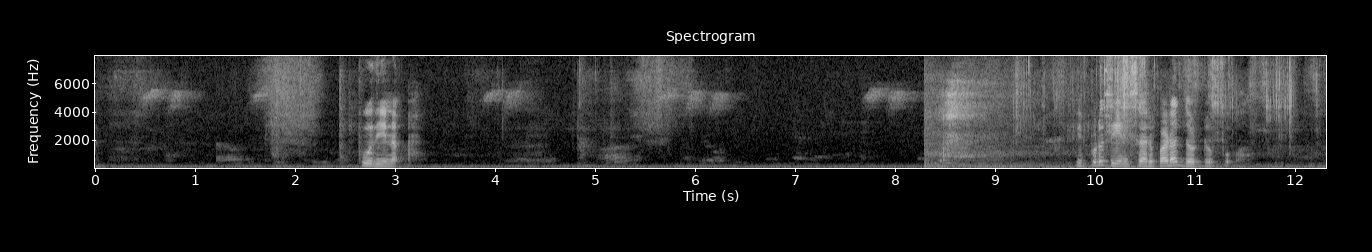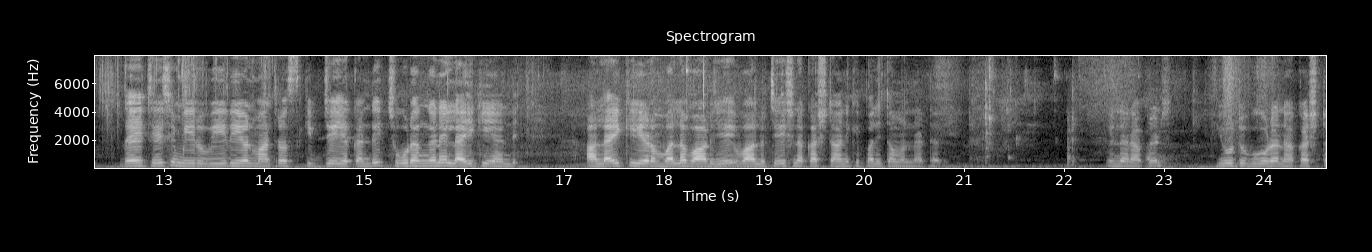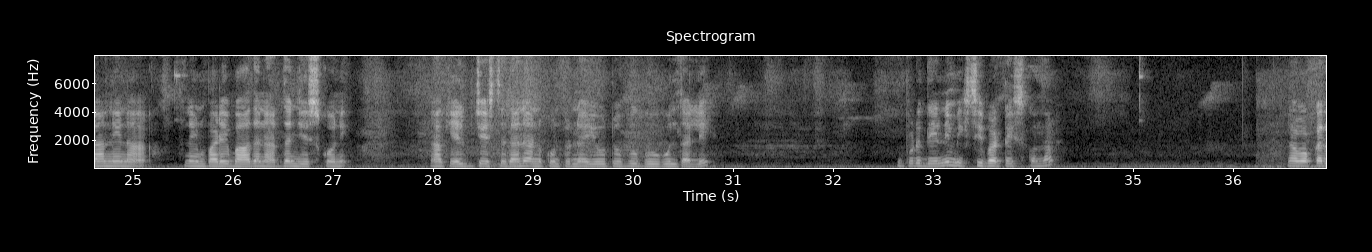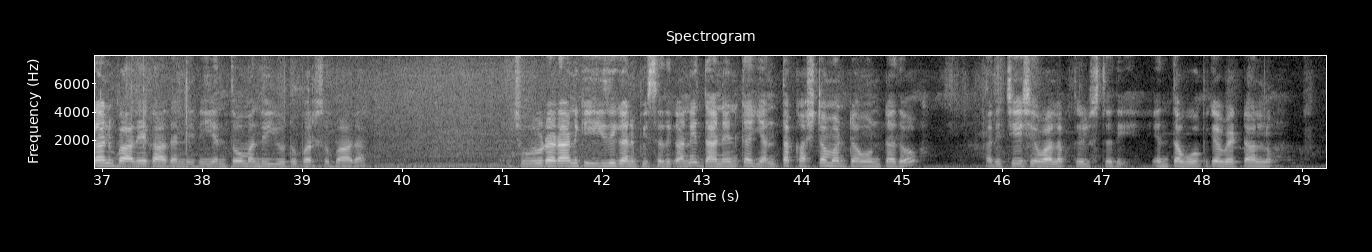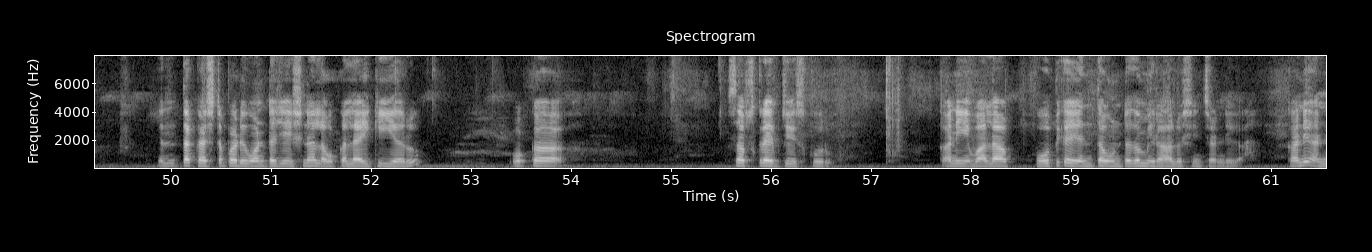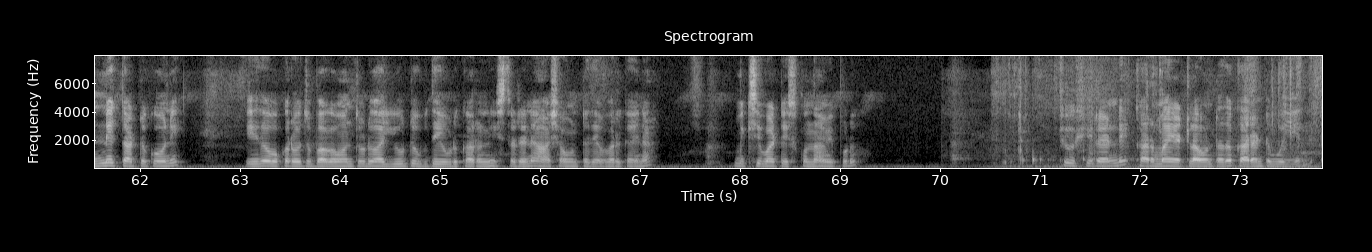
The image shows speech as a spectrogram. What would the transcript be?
పుదీనా. ఇప్పుడు దీనికి సరిపడా దొడ్డుప్పు దయచేసి మీరు వీడియోని మాత్రం స్కిప్ చేయకండి చూడంగానే లైక్ ఇవ్వండి ఆ లైక్ ఇవ్వడం వల్ల వాడు చే వాళ్ళు చేసిన కష్టానికి ఫలితం అన్నట్టు అది విన్నారా ఫ్రెండ్స్? యూట్యూబ్ కూడా నా కష్టాన్ని నా నేను పడే బాధను అర్థం చేసుకొని నాకు హెల్ప్ చేస్తుందని అనుకుంటున్నా యూట్యూబ్ గూగుల్ తల్లి. ఇప్పుడు దీన్ని మిక్సీ పట్టేసుకుందాం. నా ఒక్కదాని బాధే కాదండి ఇది. ఎంతోమంది యూట్యూబర్స్ బాధ. చూడడానికి ఈజీగా అనిపిస్తుంది కానీ దాని వెనుక ఎంత కష్టం అంటే ఉంటుందో అది చేసే వాళ్ళకు తెలుస్తుంది. ఎంత ఓపిక పెట్టాలనో. ఎంత కష్టపడి వంట చేసినా ల- ఒక లైక్ ఇయ్యరు ఒక సబ్స్క్రైబ్ చేసుకోరు. కానీ వాళ్ళ ఓపిక ఎంత ఉంటుందో మీరు ఆలోచించండి ఇక. కానీ అన్నీ తట్టుకొని ఏదో ఒకరోజు భగవంతుడు ఆ యూట్యూబ్ దేవుడు కరుణిస్తాడని ఆశ ఉంటుంది ఎవరికైనా. మిక్సీ పట్టేసుకుందాం ఇప్పుడు. చూసిరండి కర్మ ఎట్లా ఉంటుందో కరెంటు పోయింది.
